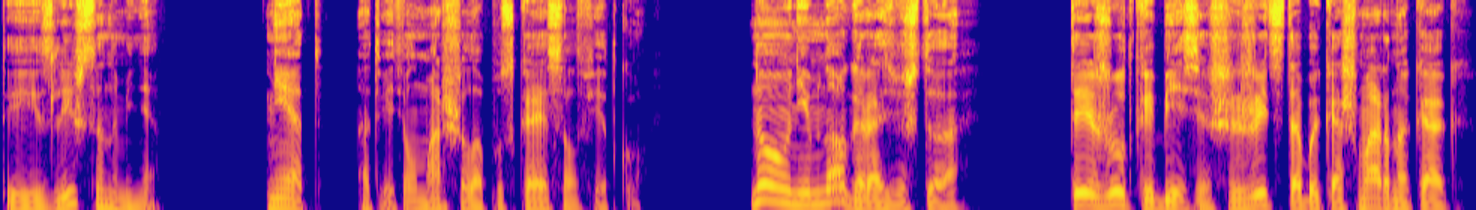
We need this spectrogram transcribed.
Ты злишься на меня?» «Нет», — ответил маршал, опуская салфетку. «Ну, немного разве что. Ты жутко бесишь, и жить с тобой кошмарно как...»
